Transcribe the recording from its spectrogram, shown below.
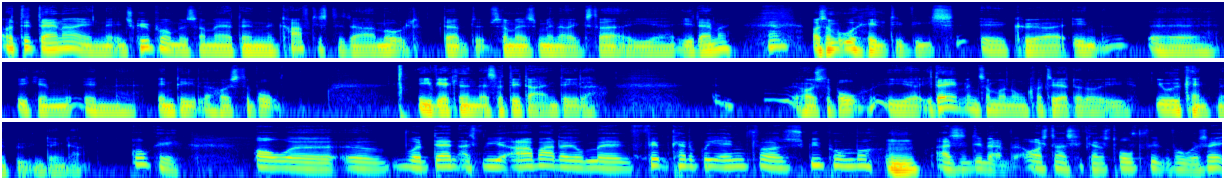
og det danner en, en skypumpe, som er den kraftigste, der er målt, der, som er simpelthen er registreret i, uh, i Danmark, Ja. og som uheldigvis øh, kører ind øh, igennem en, øh, en del af Holstebro. I virkeligheden, altså det, der er en del af øh, Holstebro i, øh, i dag, men som var nogle kvarterer, der lå i, i udkanten af byen dengang. Okay. Og øh, øh, hvordan, altså vi arbejder jo med fem kategorier inden for skypumper. Mm. Altså det er også der er set katastrofefilm fra USA.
